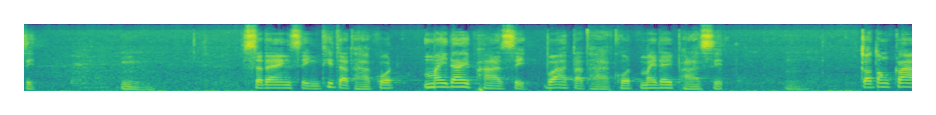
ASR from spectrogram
สิทธิ์แสดงสิ่งที่ตถาคตไม่ได้พาสิทธิ์ว่าตถาคตไม่ได้พาสิทธิ์ก็ต้องกล้า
